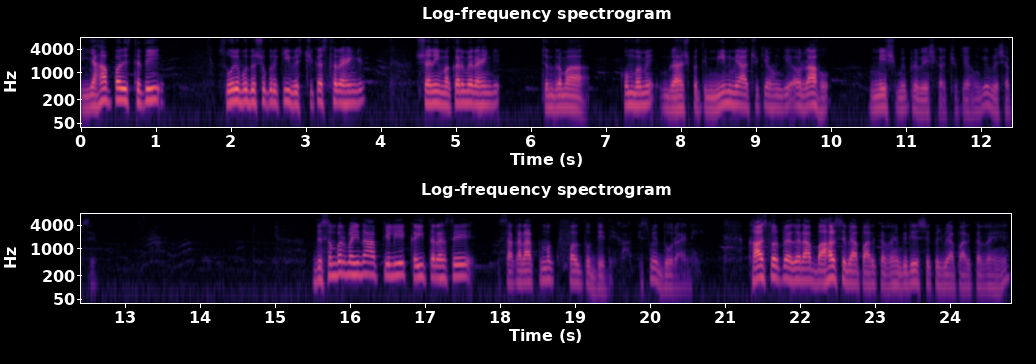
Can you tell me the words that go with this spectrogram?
यहाँ पर स्थिति, सूर्य बुद्ध शुक्र की वृश्चिकस्थ रहेंगे, शनि मकर में रहेंगे चंद्रमा कुंभ में, बृहस्पति मीन में आ चुके होंगे और राहु मेष में प्रवेश कर चुके होंगे वृषभ से। दिसंबर महीना आपके लिए कई तरह से सकारात्मक फल तो दे देगा, इसमें दो राय नहीं। खास तौर पे अगर आप बाहर से व्यापार कर रहे हैं, विदेश से कुछ व्यापार कर रहे हैं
